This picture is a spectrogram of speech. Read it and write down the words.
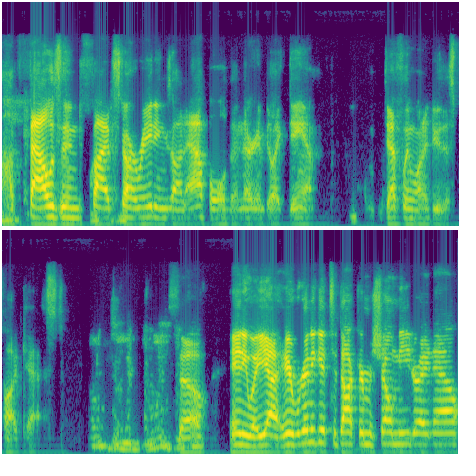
a thousand five star ratings on Apple, then they're going to be like, damn, definitely want to do this podcast. So, Anyway, yeah, here we're going to get to Dr. Michelle Meade right now.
